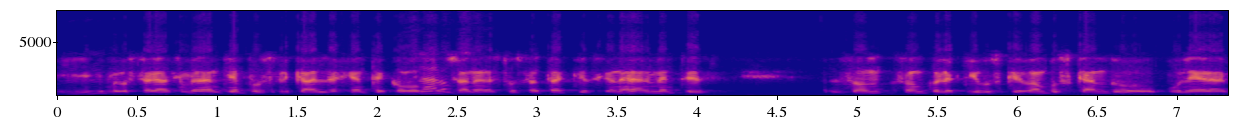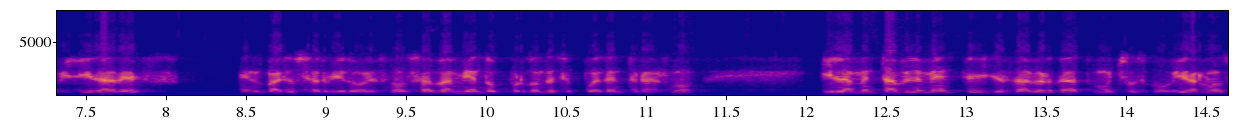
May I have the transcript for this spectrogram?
y me gustaría, si me dan tiempo, explicarle a la gente cómo funcionan estos ataques. Generalmente son, son colectivos que van buscando vulnerabilidades en varios servidores, ¿no? O sea, van viendo por dónde se puede entrar, ¿no? Y lamentablemente, y es la verdad, muchos gobiernos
